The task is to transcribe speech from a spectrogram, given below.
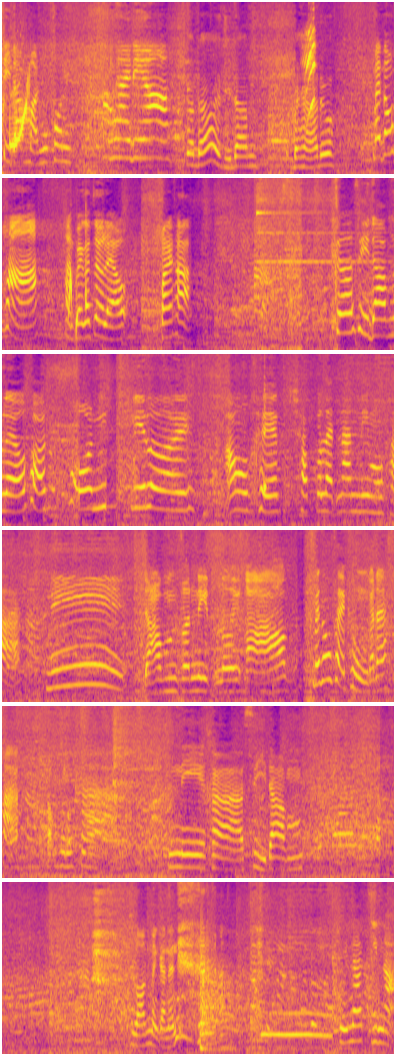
สีดำอะทุกคนทำไงดีอะ ก็ได้สีดำไปหาดู ไม่ต้องหาหันไปก็เจอแล้ว ไปค่ะ เจอสีดำแล้วค่ะทุกคนนี่เลย เอาเค้กช็อกโกแลตหนั่นนิ่มค่ะ นี่ดำสนิทเลยครับ ไม่ต้องใส่ถุงก็ได้ค่ะ ขอบคุณค่ะ นี่ค่ะ สีดำร้อนเหมือนกันนะเนี่ยอุ้ยน่ากินอะ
